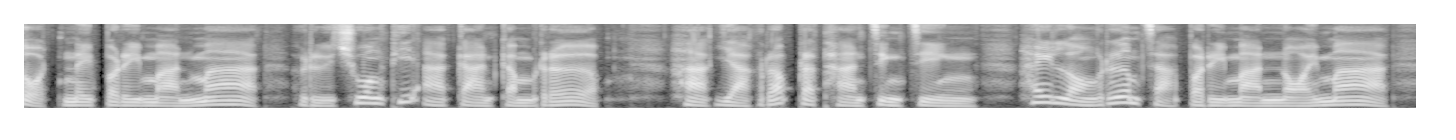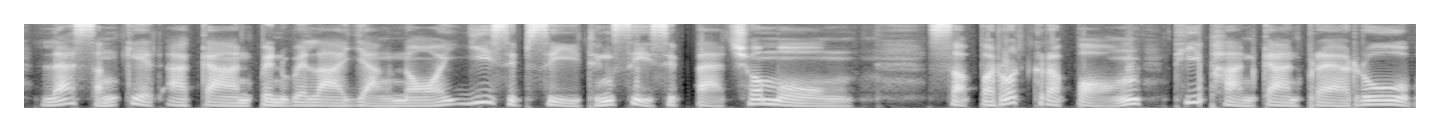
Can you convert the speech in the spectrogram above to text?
สดในปริมาณมาก หรือช่วงที่อาการกำเริบ หากอยากรับประทานจริง ๆ ให้ลองเริ่มจากปริมาณน้อยมาก และสังเกตอาการเป็นเวลาอย่างน้อย 24-48 ชั่วโมง สับปะรดกระป๋องที่ผ่านการแปรรูป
